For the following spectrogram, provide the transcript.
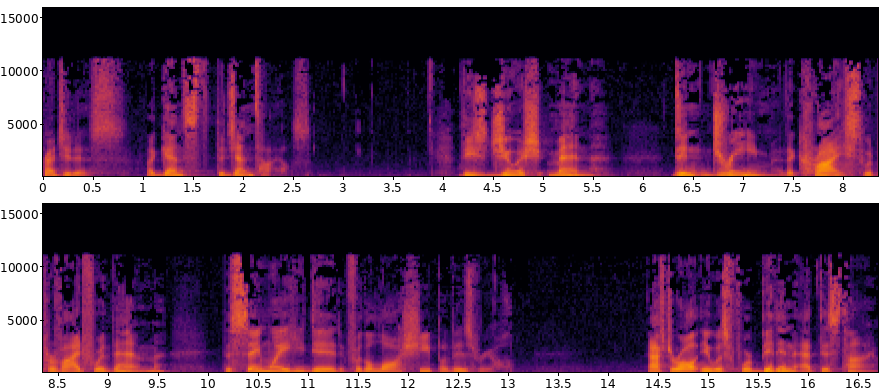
prejudice against the Gentiles, these Jewish men didn't dream that Christ would provide for them the same way he did for the lost sheep of Israel. After all, it was forbidden at this time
